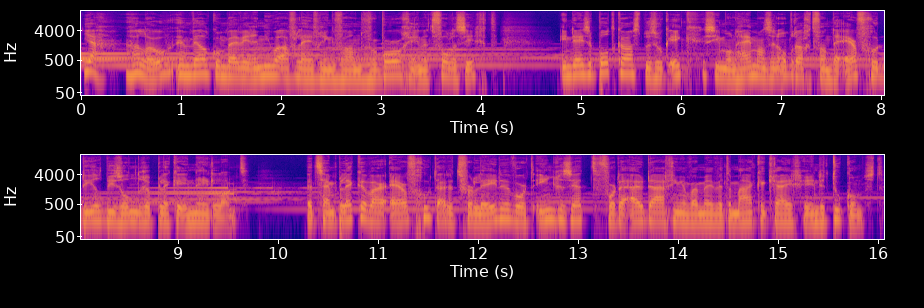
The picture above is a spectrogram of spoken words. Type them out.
Ja, hallo en welkom bij weer een nieuwe aflevering van Verborgen in het Volle Zicht. In deze podcast bezoek ik, Simon Heijmans, in opdracht van de Erfgoeddeal bijzondere plekken in Nederland. Het zijn plekken waar erfgoed uit het verleden wordt ingezet voor de uitdagingen waarmee we te maken krijgen in de toekomst.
